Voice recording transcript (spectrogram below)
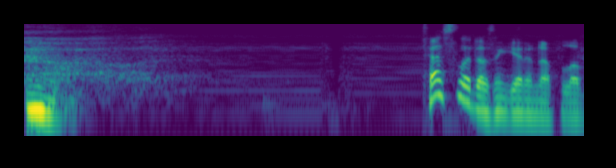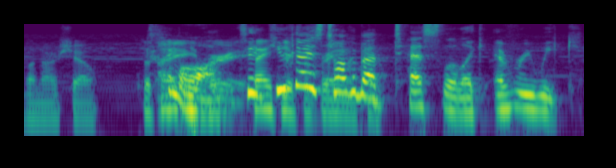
Tesla doesn't get enough love on our show. So I thank Come you. on, agree. Dude, Thank you you guys talk bringing about Tesla like every week.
